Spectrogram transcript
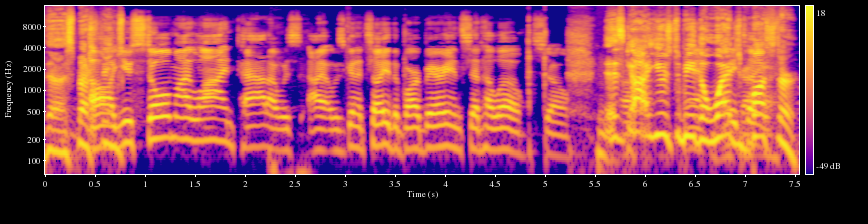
the special Oh, teams. you stole my line, Pat. I was I was going to tell you the barbarian said hello. So This guy used to be man, the wedge buster.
